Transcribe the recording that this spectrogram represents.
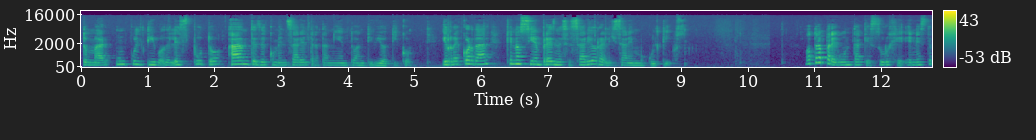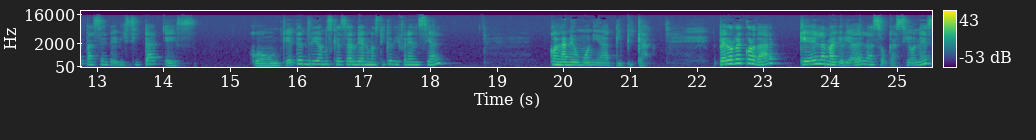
tomar un cultivo del esputo antes de comenzar el tratamiento antibiótico y recordar que no siempre es necesario realizar hemocultivos. Otra pregunta que surge en este pase de visita es, ¿con qué tendríamos que hacer diagnóstico diferencial? Con la neumonía atípica. Pero recordar que la mayoría de las ocasiones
